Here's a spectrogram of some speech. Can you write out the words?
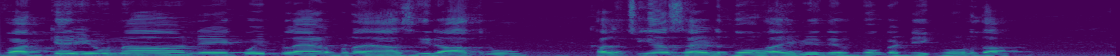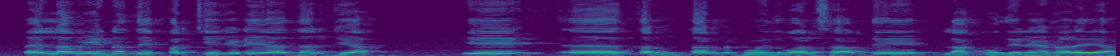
ਵਾਕਿਆ ਹੀ ਉਹਨਾਂ ਨੇ ਕੋਈ ਪਲਾਨ ਬਣਾਇਆ ਸੀ ਰਾਤ ਨੂੰ ਖਲਚੀਆਂ ਸਾਈਡ ਤੋਂ ਹਾਈਵੇ ਦੇ ਉੱਤੋਂ ਗੱਡੀ ਖੋਹਣ ਦਾ। ਪਹਿਲਾਂ ਵੀ ਇਹਨਾਂ ਤੇ ਪਰਚੇ ਜਿਹੜੇ ਆ ਦਰਜ ਆ। ਇਹ ਤਰਨਤਾਰਨ ਗੋਇੰਦਵਾਲ ਸਾਹਿਬ ਦੇ ਲਾਗੋਂ ਦੇ ਰਹਿਣ ਵਾਲੇ ਆ।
